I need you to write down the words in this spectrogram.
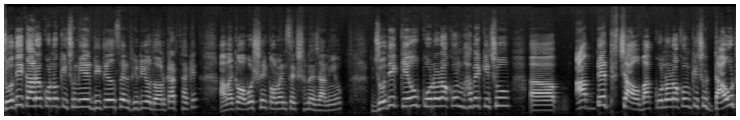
যদি কারও কোনো কিছু নিয়ে ডিটেলসের ভিডিও দরকার থাকে, আমাকে অবশ্যই কমেন্ট সেকশনে জানিও। যদি কেউ কোনো রকমভাবে কিছু আপডেট চাও বা কোনো রকম কিছু ডাউট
